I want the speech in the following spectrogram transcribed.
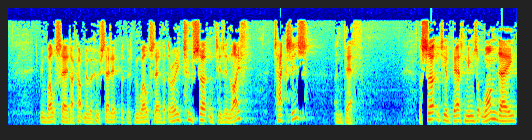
It's been well said, I can't remember who said it, but it's been well said that there are only two certainties in life taxes and death. The certainty of death means that one day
